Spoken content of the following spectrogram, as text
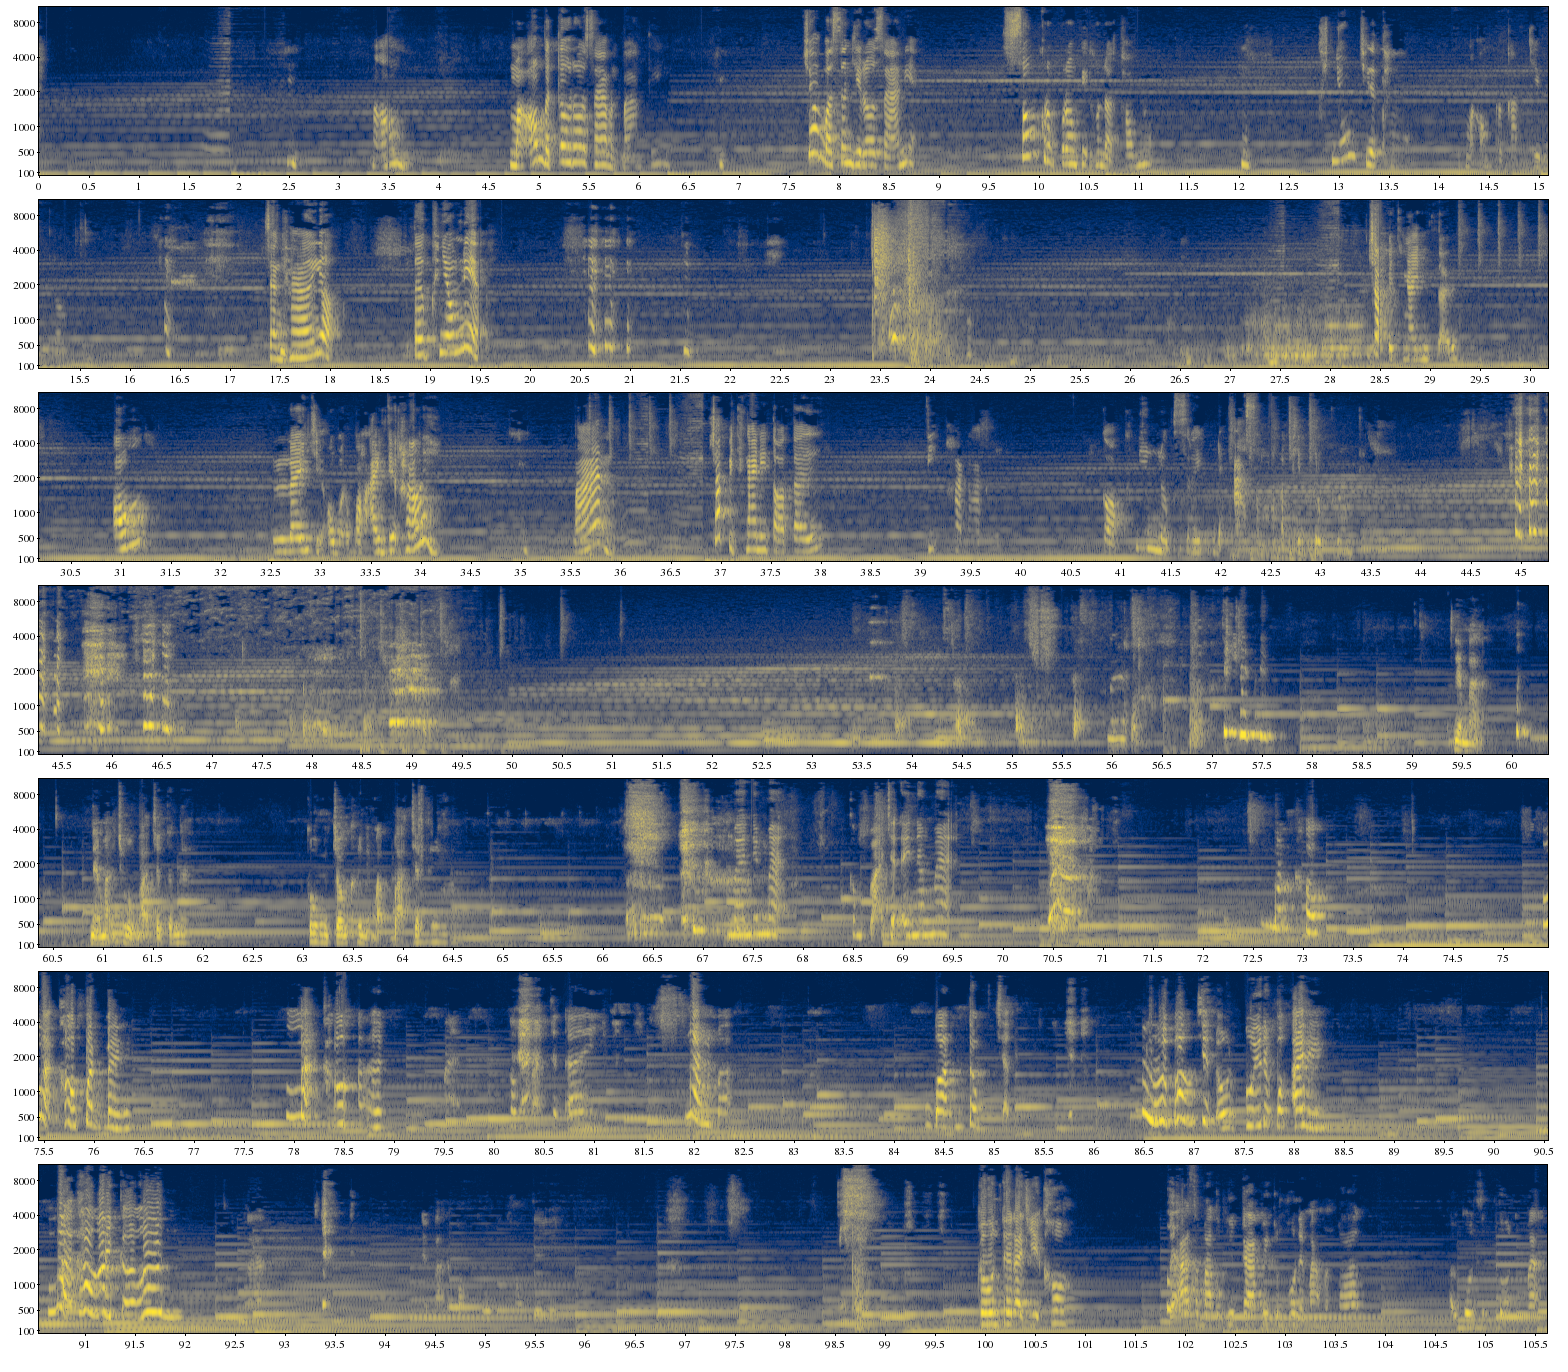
មកអ៊ំមកអ៊ំបន្ទោសរ៉ូសាមិនបានទេចុះបើសិនជារ៉ូសានេះ សុំគ្រប់គ្រងពីហ៊ុនដ៏ធំនោះខ្ញុំជឿថាមកអ៊ំប្រកាសជាមានរងទេចឹងហើយទៅខ្ញុំនេះចាប់ពីថ្ងៃនេះទៅអ៊ំលែងជាអ៊ំរបស់ឯងទៀតហើយបានចាប់ពីថ្ងៃនេះតទៅ ទីផាដាខ្លួនក៏គ្មានលោកស្រីដែលអសមត្ថភាពគ្រប់គ្រងទេអ្នកម៉ាក់អ្នកម៉ាក់ជួបបាក់ចិត្តទៅណាកូនមិនចង់ឃើញអ្នកម៉ាក់បាក់ចិត្តទេ កុំបាក់ កូនទេដែលជាខុសតែអាចសមត្ថភាពការពារក្រុមហ៊ុនអ្នកម៉ាក់មិនបានឲ្យកូនសុំទោសអ្នកម៉ាក់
